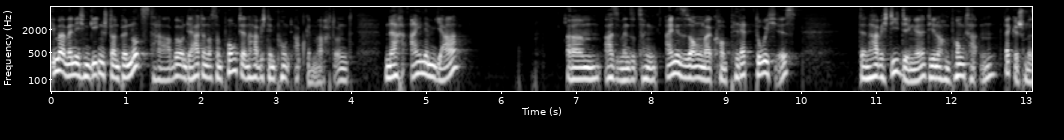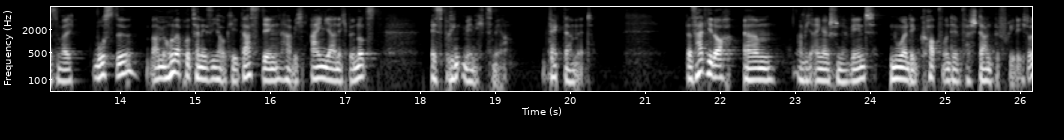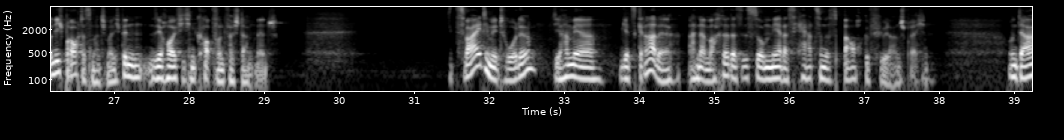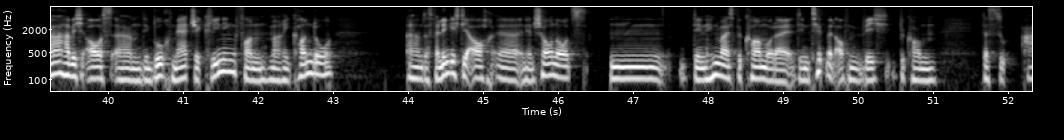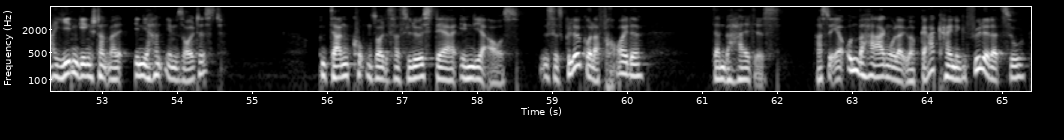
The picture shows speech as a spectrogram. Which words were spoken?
immer wenn ich einen Gegenstand benutzt habe und der hatte noch so einen Punkt, dann habe ich den Punkt abgemacht. Und nach einem Jahr, ähm, also wenn sozusagen eine Saison mal komplett durch ist, dann habe ich die Dinge, die noch einen Punkt hatten, weggeschmissen, weil ich wusste, war mir hundertprozentig sicher, okay, das Ding habe ich ein Jahr nicht benutzt, es bringt mir nichts mehr. Weg damit. Das hat jedoch, ähm, habe ich eingangs schon erwähnt, nur den Kopf und den Verstand befriedigt. Und ich brauche das manchmal. Ich bin sehr häufig ein Kopf- und Verstandmensch. Die zweite Methode, die haben wir jetzt gerade an der Mache, das ist so mehr das Herz und das Bauchgefühl ansprechen. Und da habe ich aus ähm, dem Buch Magic Cleaning von Marie Kondo, ähm, das verlinke ich dir auch äh, in den Show Notes, mm, den Hinweis bekommen oder den Tipp mit auf den Weg bekommen, dass du jeden Gegenstand mal in die Hand nehmen solltest und dann gucken solltest, was löst der in dir aus. Ist es Glück oder Freude? Dann behalt es. Hast du eher Unbehagen oder überhaupt gar keine Gefühle dazu,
